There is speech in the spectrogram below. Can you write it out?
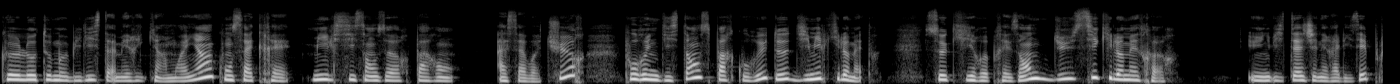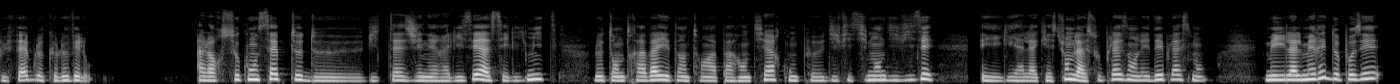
que l'automobiliste américain moyen consacrait 1600 heures par an à sa voiture pour une distance parcourue de 10 000 km, ce qui représente du 6 km/h, une vitesse généralisée plus faible que le vélo. Alors ce concept de vitesse généralisée a ses limites. Le temps de travail est un temps à part entière qu'on peut difficilement diviser. Et il y a la question de la souplesse dans les déplacements. Mais il a le mérite de poser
